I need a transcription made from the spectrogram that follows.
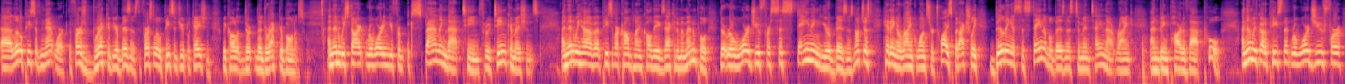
uh, little piece of network, the first brick of your business, the first little piece of duplication. We call it the director bonus. And then we start rewarding you for expanding that team through team commissions. And then we have a piece of our comp plan called the Executive Momentum Pool that rewards you for sustaining your business, not just hitting a rank once or twice, but actually building a sustainable business to maintain that rank and being part of that pool. And then we've got a piece that rewards you for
